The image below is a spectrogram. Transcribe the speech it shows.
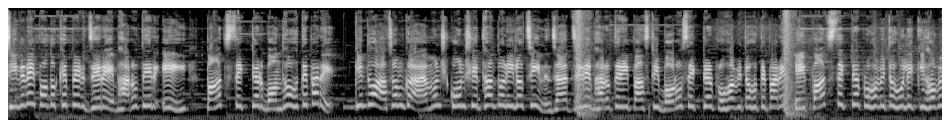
চীনের এই পদক্ষেপের জেরে ভারতের এই পাঁচ সেক্টর বন্ধ হতে পারে? কিন্তু আচমকা, এমন কোন সিদ্ধান্ত নিল চীন, যার জেরে ভারতের এই পাঁচটি বড় সেক্টর প্রভাবিত হতে পারে? এই পাঁচ সেক্টর প্রভাবিত হলে কি হবে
